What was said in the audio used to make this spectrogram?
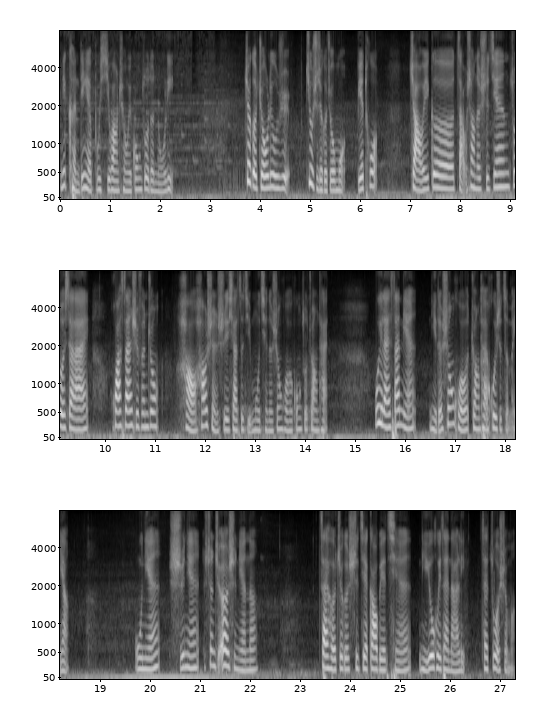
你肯定也不希望成为工作的奴隶。这个周六日就是这个周末，别拖，找一个早上的时间坐下来，花三十分钟，好好审视一下自己目前的生活和工作状态。未来三年你的生活状态会是怎么样？五年、十年，甚至二十年呢？在和这个世界告别前，你又会在哪里，在做什么？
